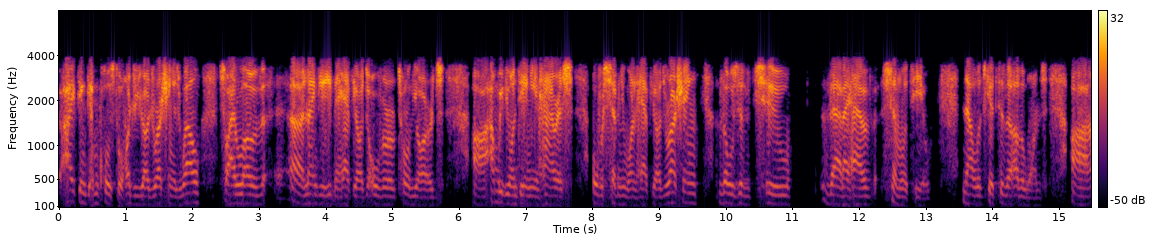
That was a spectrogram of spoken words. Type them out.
I think I'm close to 100 yards rushing as well. So I love uh, 98 and a half yards over total yards. Uh, I'm with you on Damien Harris over 71 and a half yards rushing. Those are the two that I have similar to you. Now let's get to the other ones. Uh,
